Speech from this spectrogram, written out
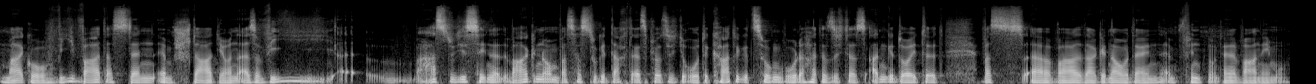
Marco, wie war das denn im Stadion? Also wie äh, hast du die Szene wahrgenommen? Was hast du gedacht, als plötzlich die rote Karte gezogen wurde? Hat er sich das angedeutet? Was äh, war da genau dein Empfinden und deine Wahrnehmung?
